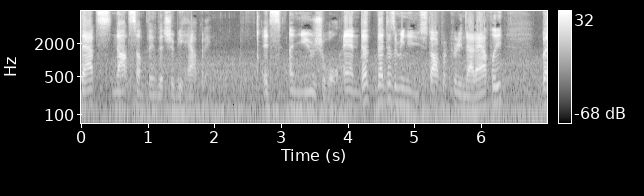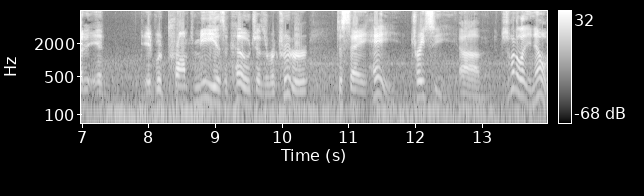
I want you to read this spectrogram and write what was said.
that's not something that should be happening. It's unusual, and that that doesn't mean you stop recruiting that athlete, but it it would prompt me as a coach, as a recruiter, to say, "Hey, Tracy, um, just want to let you know,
